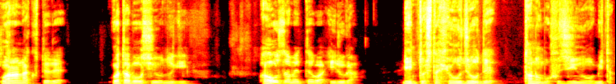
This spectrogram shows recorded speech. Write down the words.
割らなく手で綿帽子を脱ぎ、青ざめてはいるが、凛とした表情で頼む夫人を見た。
